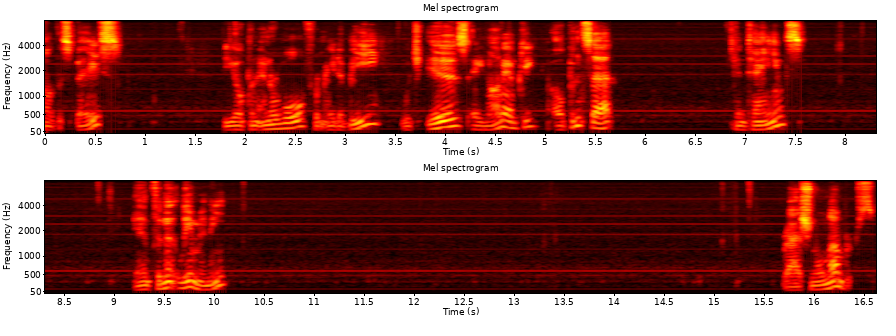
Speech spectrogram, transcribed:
of the space, the open interval from A to B, which is a non-empty open set, contains infinitely many rational numbers.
